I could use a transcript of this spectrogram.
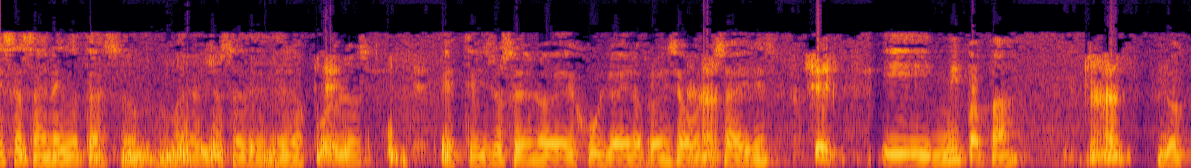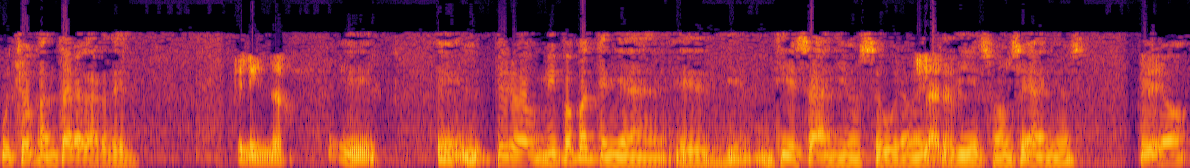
esas anécdotas son maravillosas de, los pueblos. Este, yo soy de 9 de julio, ahí en la provincia de Buenos Aires. Y mi papá lo escuchó cantar a Gardel. Qué lindo. Eh, eh, pero mi papá tenía 10 años, seguramente 10 o 11 años, pero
